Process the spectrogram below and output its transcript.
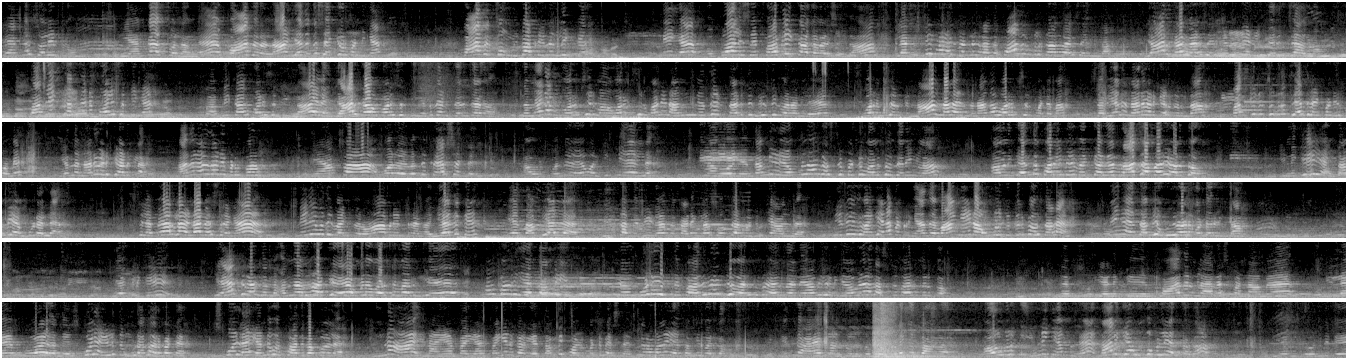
என் அக்கா சொல்லிருக்கணும். என் அக்கா சொல்லாங்க ஃபாதர் எல்லாம் எதுக்கு செக்யூர் பண்ணீங்க? ஃபாதருக்கு உங்களுக்கு அப்படின்னு லிங்க் நீங்க போலீஸ் பப்ளிக்காக வேலை செய்யுதா இல்ல கிறிஸ்டியன் மேனேஜ்மெண்ட்ங்கிற அந்த ஃபாதர்களுக்காக வேலை செய்யுங்களா யாருக்காக வேலை செய்யுங்கன்னு எனக்கு தெரிஞ்சாகணும். பப்ளிக்காக தானே போலீஸ் இருக்கீங்க? பப்ளிக்காக போலீஸ் இருக்கீங்களா? இல்ல யாருக்காக போலீஸ் இருக்கீங்கன்றது எனக்கு தெரிஞ்சாகணும். இந்த மேடம் ஒரு நிமிஷம் ஒரு நிமிஷம் இருமான்னு நான் அங்க இருந்து தடுத்து நிறுத்திட்டு வராங்களே. ஒரு நிமிஷம் இருக்கு நாலு நாளா இருந்தாங்க ஒரு நிமிஷம் இருக்க மாட்டோமா? சரியான நடவடிக்கை எடுத்திருந்தா பத்து நிமிஷம் கூட சேர்த்து வெயிட் பண்ணிருப்போமே. எந்த நடவடிக்கை எடுக்கல? அதனால தான் இப்படி இருப்போம் என் அப்பா ஒரு வந்து பேஷண்ட் அவருக்கு வந்து ஒரு கிட்னியே இல்லை நாங்கள் ஒரு என் தம்பியை எவ்வளோ கஷ்டப்பட்டு வளர்த்தோம் தெரியுங்களா? அவனுக்கு எந்த குறையுமே வைக்காத ராஜா மாதிரி வளர்த்தோம். இன்னைக்கு என் தம்பி என் கூட இல்லை. சில பேர்லாம் என்ன பேசுறேங்க? நிதி உதவி வாங்கி தருவோம் அப்படின்றாங்க. எதுக்கு? என் தம்பி அல்ல. இருக்க அந்த வீடு அந்த கடைங்களாம் சொத்து அனுபவிக்கிறதுக்கே அல்ல. நிதி உதவி வாங்கி என்ன பண்றீங்க? அதை வாங்கி நான் உங்களுக்கு திருப்பி ஒரு தரேன். நீங்க என் தம்பியை உயிரோட கொண்டு வருவீங்களா? எங்களுக்கு கேக்குற அந்த அந்த அம்மாக்கு. அவ்வளவு வருத்தமா இருக்கு. அப்பா என் தம்பி. என் கூட இருந்து பதினஞ்சு வருஷமா இருந்தானே. அப்படி எனக்கு எவ்வளவு கஷ்டமா இருந்திருக்கும். இந்த எனக்கு ஃபாதர்களை அரெஸ்ட் பண்ணாம இல்ல போ அந்த ஸ்கூல்ல இழுத்து மூடாம வரமாட்டேன் ஸ்கூல்ல எந்த ஒரு பாதுகாப்பும் இல்ல. இன்னும் நான் என் பையன் என் பையனுக்காக என் தம்பி குழந்தை மட்டும் பேசுறேன் இருக்கிறவங்களும் என் தம்பி வருவான். இருக்க ஆயிரத்தி தொள்ளாயிரத்தி தொண்ணூத்தி ஒன்பது இருக்காங்க. அவங்களுக்கு இன்னைக்கு என் பிள்ளை நாளைக்கு என் உங்க பிள்ளை இருக்காதா? வந்துட்டு.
